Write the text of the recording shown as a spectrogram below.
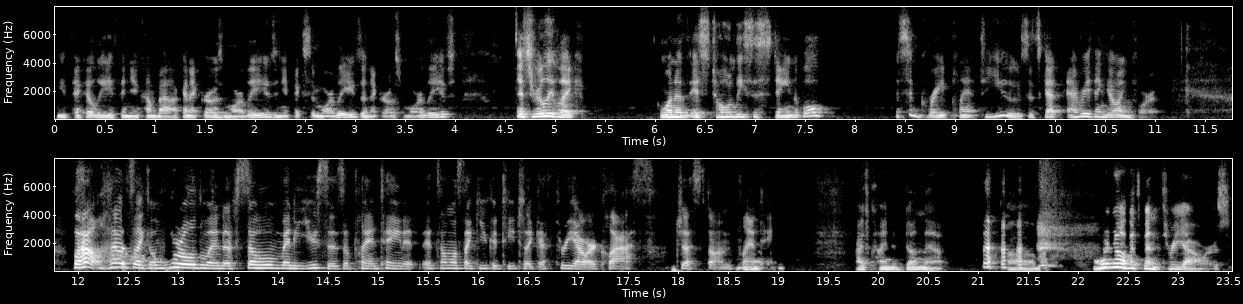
You pick a leaf and you come back and it grows more leaves and you pick some more leaves and it grows more leaves. It's really like one of it's totally sustainable. It's a great plant to use. It's got everything going for it. Wow, that was like a whirlwind of so many uses of plantain. It, it's almost like you could teach like a three-hour class just on plantain. Yeah. I've kind of done that. um, I don't know if it's been three hours.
